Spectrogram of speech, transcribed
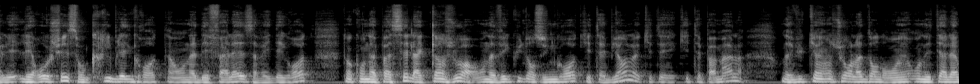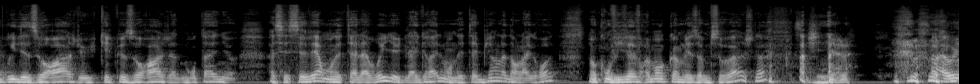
les, rochers sont criblés de grottes. Hein. On a des falaises avec des grottes. Donc on a passé là 15 jours. on a vécu dans une grotte qui était bien, là, qui était, qui était pas mal. On a vu 15 jours là-dedans. On, était à l'abri des orages. Il y a eu quelques orages là, de montagne assez sévères, mais on était à l'abri. Il y a eu de la grêle, mais on était bien là dans la grotte. Donc on vivait vraiment comme les hommes sauvages là. C'est génial. Ah oui.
